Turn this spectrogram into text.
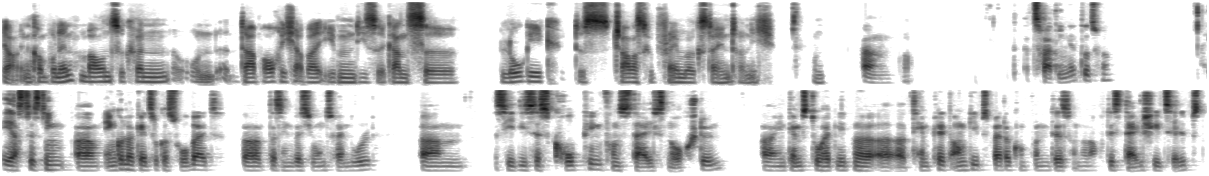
ja, in Komponenten bauen zu können. Und da brauche ich aber eben diese ganze Logik des JavaScript Frameworks dahinter nicht. Und, ähm, ja. Zwei Dinge dazu. Erstes Ding, äh, Angular geht sogar so weit, äh, dass in Version 2.0 ähm, sie dieses Scoping von Styles nachstellen, äh, indem du halt nicht nur äh, ein Template angibst bei der Komponente, sondern auch das Style Sheet selbst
